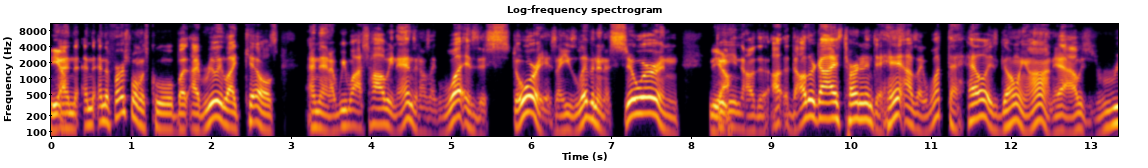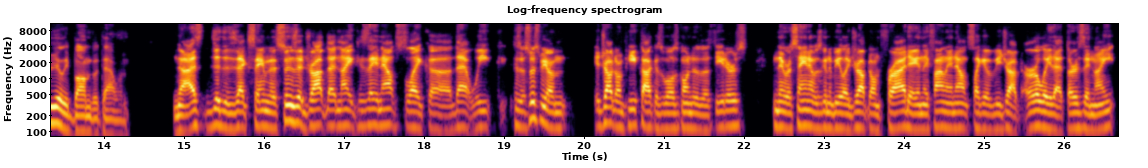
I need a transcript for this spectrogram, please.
Yeah. And and and the first one was cool, but I really liked Kills. And then we watched Halloween Ends, and I was like, "What is this story?" It's like he's living in a sewer, and yeah you know the uh, the other guys turning into him. I was like, "What the hell is going on?" Yeah, I was just really bummed with that one. No, I did the exact same. As soon as it dropped that night, because they announced like uh that week, because it was supposed to be on, it dropped on Peacock as well as going to the theaters, and they were saying it was going to be like dropped on Friday, and they finally announced like it would be dropped early that Thursday night.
